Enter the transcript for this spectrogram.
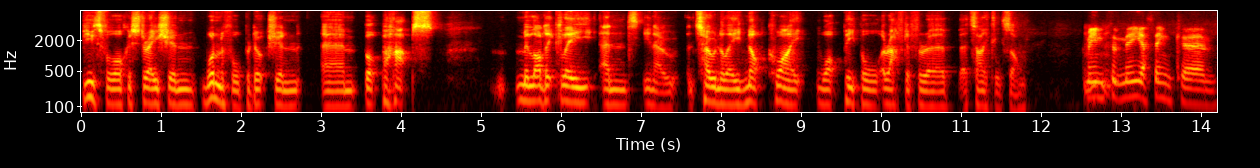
beautiful orchestration, wonderful production, um, but perhaps melodically and you know tonally not quite what people are after for a, a title song. I mean, for me, I think um,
